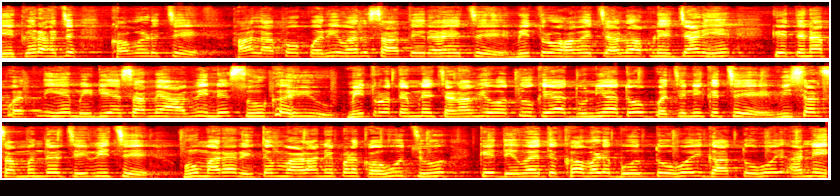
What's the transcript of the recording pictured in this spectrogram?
મેઘરાજ ખવડ છે. હાલ આખો પરિવાર સાથે રહે છે. મિત્રો, હવે ચાલો આપણે જાણીએ કે તેના પત્નીએ મીડિયા સામે આવીને શું કહ્યું? મિત્રો તેમણે જણાવ્યું હતું કે આ દુનિયા તો ભજનિક છે, વિશાળ સમંદર જેવી છે. હું મારા રીતમવાળાને પણ કહું છું કે દેવાયત ખવડ બોલતો હોય, ગાતો હોય અને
